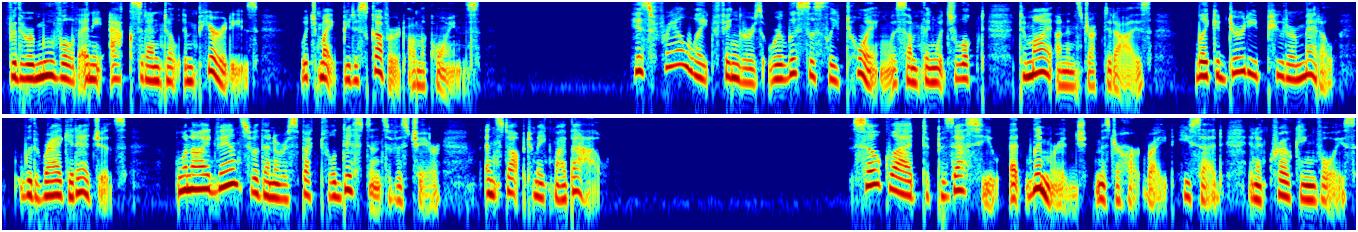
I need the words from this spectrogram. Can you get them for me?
for the removal of any accidental impurities which might be discovered on the coins. His frail white fingers were listlessly toying with something which looked, to my uninstructed eyes, like a dirty pewter metal with ragged edges, when I advanced within a respectful distance of his chair and stopped to make my bow. So glad to possess you at Limmeridge, Mr. Hartright, he said in a croaking voice,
